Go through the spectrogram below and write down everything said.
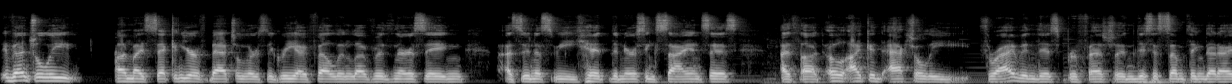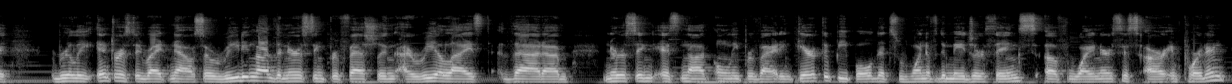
Eventually, on my second year of bachelor's degree, I fell in love with nursing. As soon as we hit the nursing sciences, I thought, oh, I could actually thrive in this profession. This is something that I really interested right now. So, reading on the nursing profession, I realized that um, nursing is not only providing care to people, that's one of the major things of why nurses are important,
